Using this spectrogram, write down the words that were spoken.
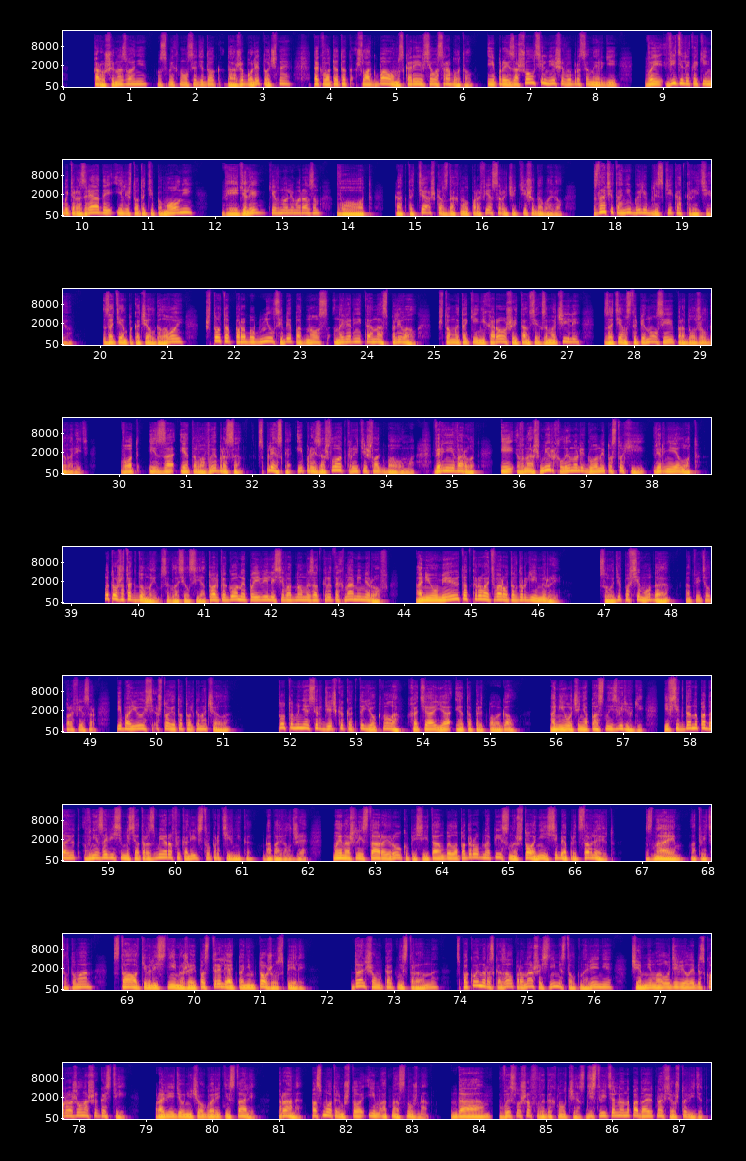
«Хорошее название», — усмехнулся дедок, — «даже более точное. Так вот, этот шлагбаум, скорее всего, сработал, и произошел сильнейший выброс энергии. Вы видели какие-нибудь разряды или что-то типа молний?» «Видели», — кивнули мы разом. «Вот». Как-то тяжко вздохнул профессор и чуть тише добавил. «Значит, они были близки к открытию». Затем покачал головой, что-то пробубнил себе под нос, наверняка нас поливал, что мы такие нехорошие, там всех замочили, затем встрепенулся и продолжил говорить. Вот из-за этого выброса, всплеска, и произошло открытие шлагбаума, вернее, ворот, и в наш мир хлынули гоны-пастухи, вернее, лот. «Мы тоже так думаем», — согласился я. «Только гоны появились и в одном из открытых нами миров. Они умеют открывать ворота в другие миры?» «Судя по всему, да», — ответил профессор. «И боюсь, что это только начало». Тут у меня сердечко как-то ёкнуло, хотя я это предполагал. Они очень опасные зверюги и всегда нападают, вне зависимости от размеров и количества противника», — добавил Дже. «Мы нашли старые рукописи, и там было подробно описано, что они из себя представляют». «Знаем», — ответил Туман. «Сталкивались с ними уже и пострелять по ним тоже успели». Дальше он, как ни странно, спокойно рассказал про наши с ними столкновения, чем немало удивил и обескуражил наших гостей. Про видео ничего говорить не стали. Рано. Посмотрим, что им от нас нужно. «Да», — выслушав, выдохнул Чес. «Действительно нападают на все, что видят».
